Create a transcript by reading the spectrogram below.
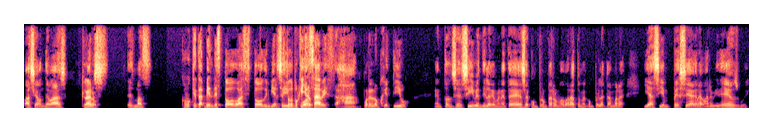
hacia dónde vas, Claro. pues es más, Como que da- vendes todo, haces todo, inviertes Sí, todo porque ya sabes. ajá, por el objetivo. Entonces, sí, vendí la camioneta esa, compré un carro más barato, me compré la cámara y así empecé a grabar videos, güey.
